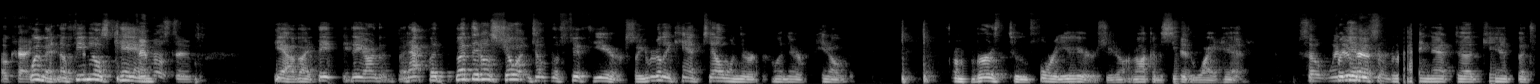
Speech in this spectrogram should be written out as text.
Okay. Wait a minute, no, females can. Females do. Yeah, right. They they are, the, but but but they don't show it until the fifth year, so you really can't tell when they're when they're you know from birth to four years. You don't, I'm not going to see the white head. So we do Forgive me have some. adding that, uh, Kent, but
